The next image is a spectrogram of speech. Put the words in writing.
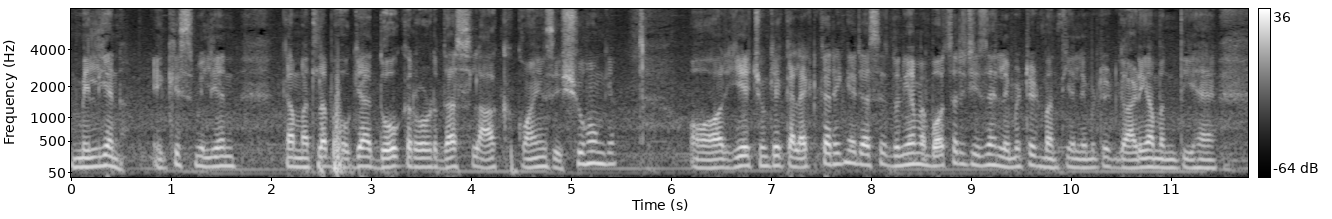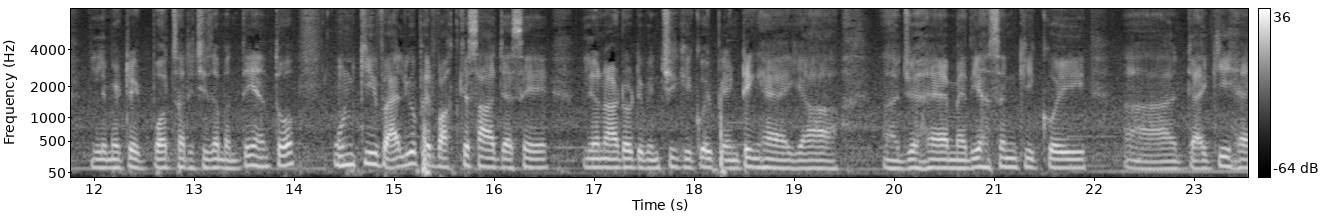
ملین اکیس ملین کا مطلب ہو گیا دو کروڑ دس لاکھ کوائنز ایشو ہوں گے۔ اور یہ چونکہ کلیکٹ کریں گے، جیسے دنیا میں بہت ساری چیزیں لمیٹڈ بنتی ہیں لمیٹڈ گاڑیاں بنتی ہیں لمیٹڈ بہت ساری چیزیں بنتی ہیں۔ تو ان کی ویلیو پھر وقت کے ساتھ، جیسے لیونارڈو ڈیونچی کی کوئی پینٹنگ ہے یا جو ہے مہدی حسن کی کوئی گائکی ہے،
